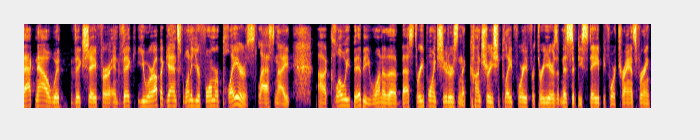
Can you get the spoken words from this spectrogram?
Back now with Vic Schaefer. And Vic, you were up against one of your former players last night, uh, Chloe Bibby, one of the best three point shooters in the country. She played for you for three years at Mississippi State before transferring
